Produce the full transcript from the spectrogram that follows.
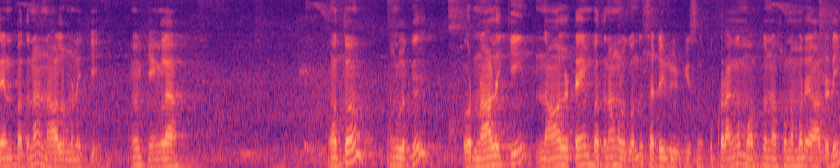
தென் பார்த்தோன்னா நாலு மணிக்கு. ஓகேங்களா? மொத்தம் உங்களுக்கு ஒரு நாளைக்கு நாலு டைம் பார்த்தோன்னா உங்களுக்கு வந்து சர்டிஃபிகேட் பீஸ் கூப்பிட்றாங்க. மொத்தம் நான் சொன்ன மாதிரி ஆல்ரெடி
